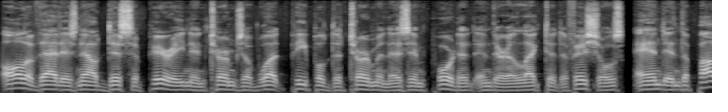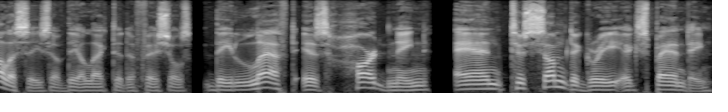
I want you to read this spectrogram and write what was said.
All of that is now disappearing in terms of what people determine as important in their elected officials and in the policies of the elected officials. The left is hardening and to some degree expanding.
